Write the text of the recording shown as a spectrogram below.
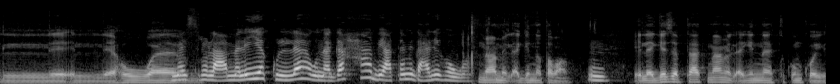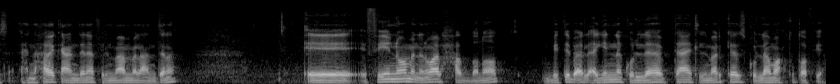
اللي, اللي هو مايسترو العملية كلها ونجاحها بيعتمد عليه هو. معمل اجنه طبعا. مم. الأجهزة بتاعت معمل الأجنة تكون كويسة. إحنا حضرتك عندنا في المعمل عندنا آه، في نوع من أنواع الحضانات بتبقى الأجنة كلها بتاعت المركز كلها محطوطة فيها.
